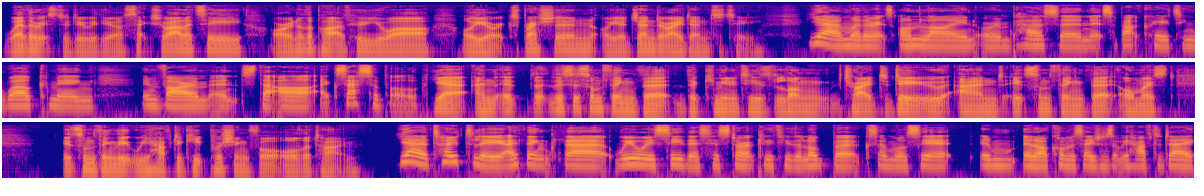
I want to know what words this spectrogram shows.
whether it's to do with your sexuality or another part of who you are, or your expression or your gender identity yeah, and whether it's online or in person, it's about creating welcoming environments that are accessible. Yeah, and it, th- this is something that the community has long tried to do, and it's something that almost it's something that we have to keep pushing for all the time. Yeah, totally. I think that we always see this historically through the logbooks, and we'll see it in in our conversations that we have today,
